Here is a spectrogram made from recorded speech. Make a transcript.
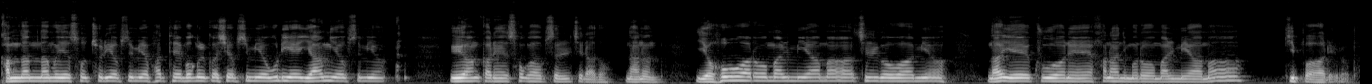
감람나무에 소출이 없으며 밭에 먹을 것이 없으며 우리의 양이 없으며 외양간에 소가 없을지라도 나는 여호와로 말미암아 즐거워하며 나의 구원의 하나님으로 말미암아 기뻐하리로다.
